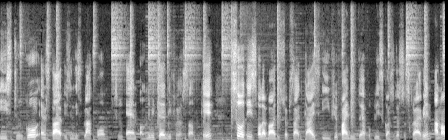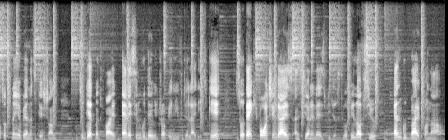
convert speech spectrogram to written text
is to go and start using this platform to earn unlimitedly for yourself okay? So this is all about this website guys. If you find this helpful please consider subscribing and also turn on your bell notification to get notified any single day we drop a new video like this okay? So thank you for watching guys and see you on the next video. Stevo loves you and goodbye for now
